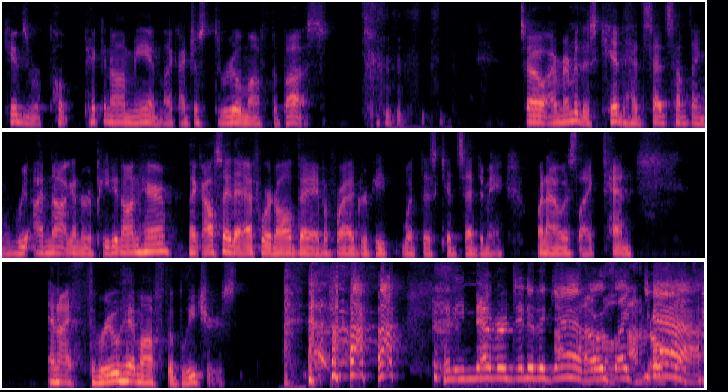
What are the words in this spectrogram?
kids were pu- picking on me, and like, I just threw them off the bus. So I remember this kid had said something. Re- I'm not going to repeat it on here. Like, I'll say the F word all day before I'd repeat what this kid said to me when I was like 10. And I threw him off the bleachers. and he never did it again. I, don't was know- like, I don't know if yeah.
